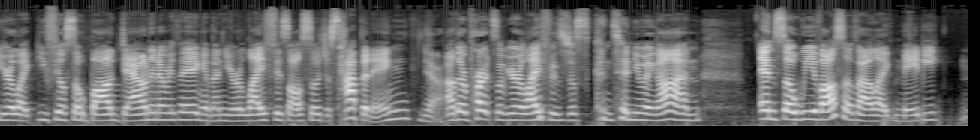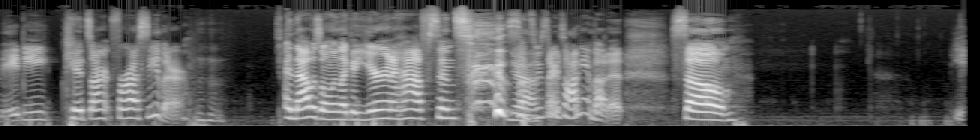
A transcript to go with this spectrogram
you're like you feel so bogged down and everything and then your life is also just happening. Yeah. other parts of your life is just continuing on. And so we've also thought like maybe maybe kids aren't for us either and that was only like a year and a half since Yeah. since we started talking about it so yeah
